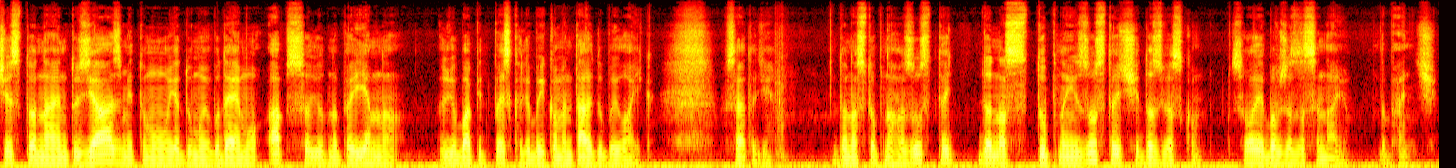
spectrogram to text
чисто на ентузіазмі, тому я думаю, буде йому абсолютно приємно. Люба підписка, любий коментар, любий лайк. Все тоді. До наступного зустріч, До наступної зустрічі, до зв'язку. Сорі, бо вже засинаю. Добраніч.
